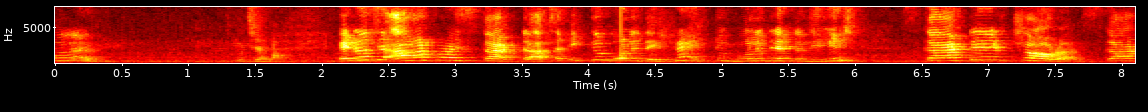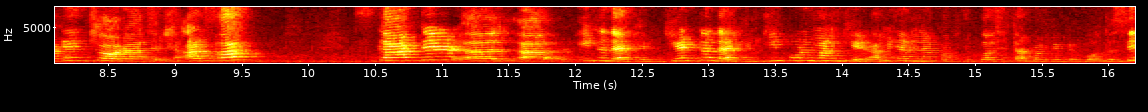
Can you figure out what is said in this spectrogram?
বলে? আচ্ছা এটা হচ্ছে আমার পরা স্কার্টটা। আচ্ছা একটু বলে হ্যাঁ? একটু বলে দে একটা জিনিস। স্কার্টের ঘের। আমি জানি না কতটুকু আছে, তারপর আমি বলতেছি।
